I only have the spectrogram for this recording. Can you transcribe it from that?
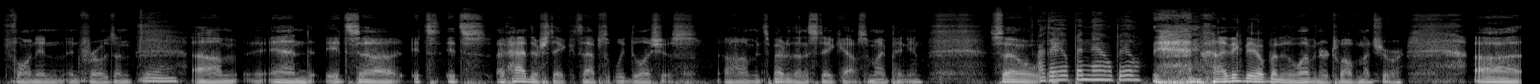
flown in and frozen. Yeah. Um, and it's uh, it's it's I've had their steak. It's absolutely delicious. Um, it's better than a steakhouse, in my opinion. So Are they open now, Bill? I think they open at eleven or twelve. I'm not sure, uh,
